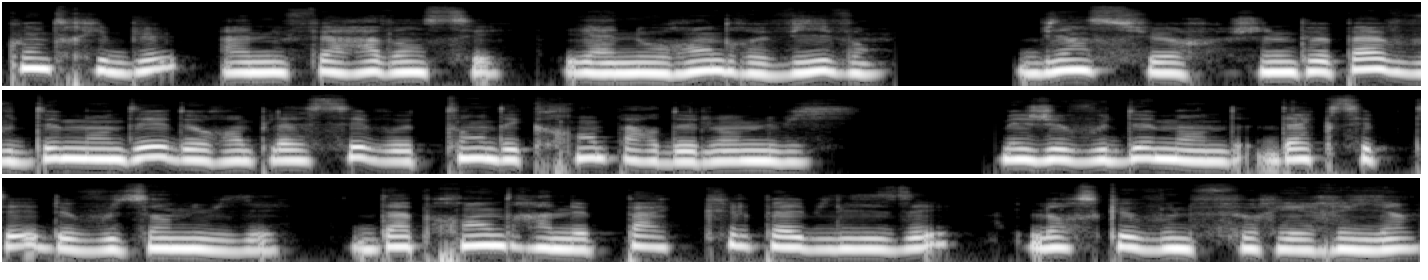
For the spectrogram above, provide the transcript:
contribue à nous faire avancer et à nous rendre vivants. Bien sûr, je ne peux pas vous demander de remplacer vos temps d'écran par de l'ennui, mais je vous demande d'accepter de vous ennuyer, d'apprendre à ne pas culpabiliser lorsque vous ne ferez rien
